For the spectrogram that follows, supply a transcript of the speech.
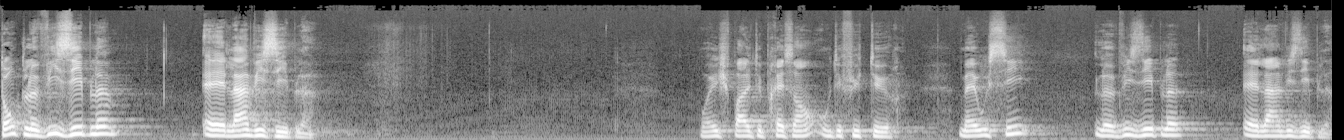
Donc le visible et l'invisible. Oui, je parle du présent ou du futur, mais aussi le visible et l'invisible.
